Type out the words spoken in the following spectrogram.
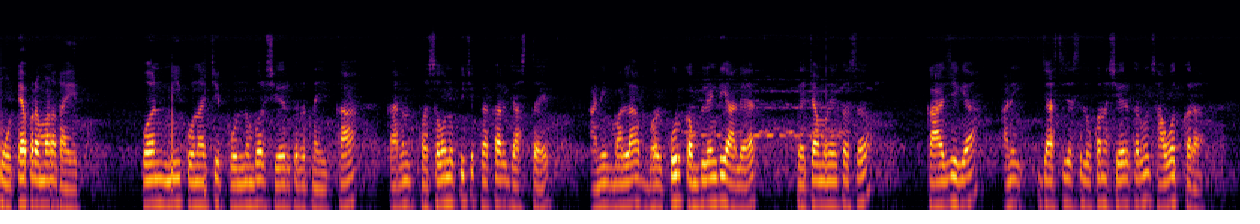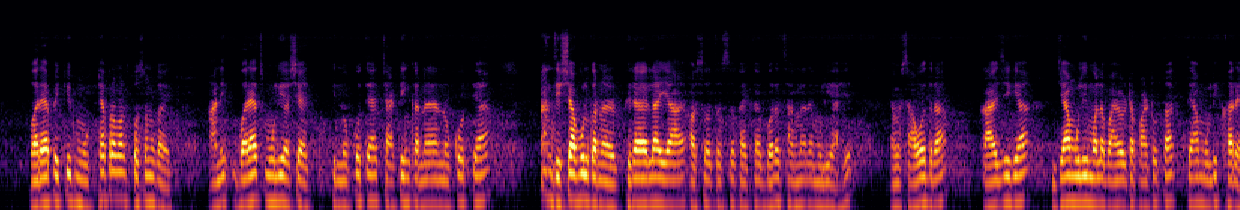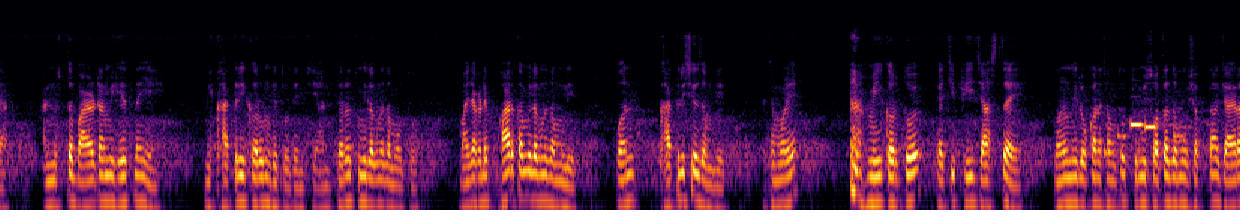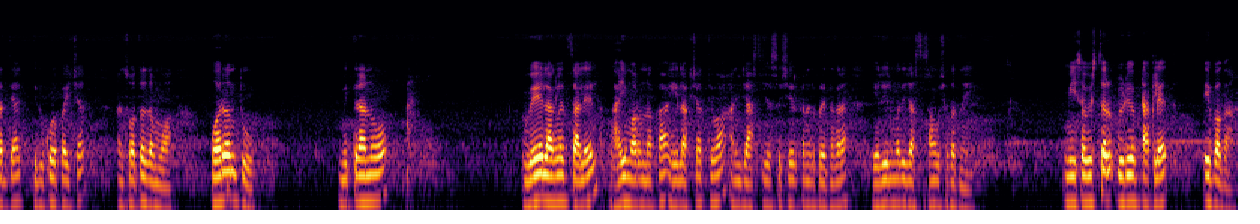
मोठ्या प्रमाणात आहेत. पण मी कोणाचे फोन नंबर शेअर करत नाही. का? कारण फसवणुकीचे प्रकार जास्त आहेत आणि मला भरपूर कंप्लेंटी आल्या आहेत. त्याच्यामुळे कसं? काळजी घ्या आणि जास्तीत जास्त लोकांना शेअर करून सावध करा. बऱ्यापैकी मोठ्या प्रमाणात फसवणूक आहेत आणि बऱ्याच मुली अशा आहेत की नको त्या चॅटिंग करणाऱ्या नको त्या दिशाभूल करणाऱ्या फिरायला या असं तसं काय काय बरंच सांगणाऱ्या मुली आहेत. त्यामुळे सावध राहा. काळजी घ्या. ज्या मुली मला बायोडाटा पाठवतात त्या मुली खऱ्या. आणि नुसतं बायोडाटा मी घेत नाही आहे मी खात्री करून घेतो त्यांची आणि तरच मी लग्न जमवतो. माझ्याकडे फार कमी लग्न जमली आहेत पण खात्रीशीर जमली आहेत त्याच्यामुळे मी करतो त्याची फी जास्त आहे. म्हणून मी लोकांना सांगतो तुम्ही स्वतः जमवू शकता जाहिरात द्या किरकोळ पैशात आणि स्वतः जमवा. परंतु मित्रांनो वेळ लागला तर चालेल. घाई मारू नका. हे लक्षात ठेवा आणि जास्तीत जास्त शेअर करण्याचा प्रयत्न करा. हे रीलमध्ये जास्त सांगू शकत नाही. मी सविस्तर व्हिडिओ टाकले आहेत ते बघा.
